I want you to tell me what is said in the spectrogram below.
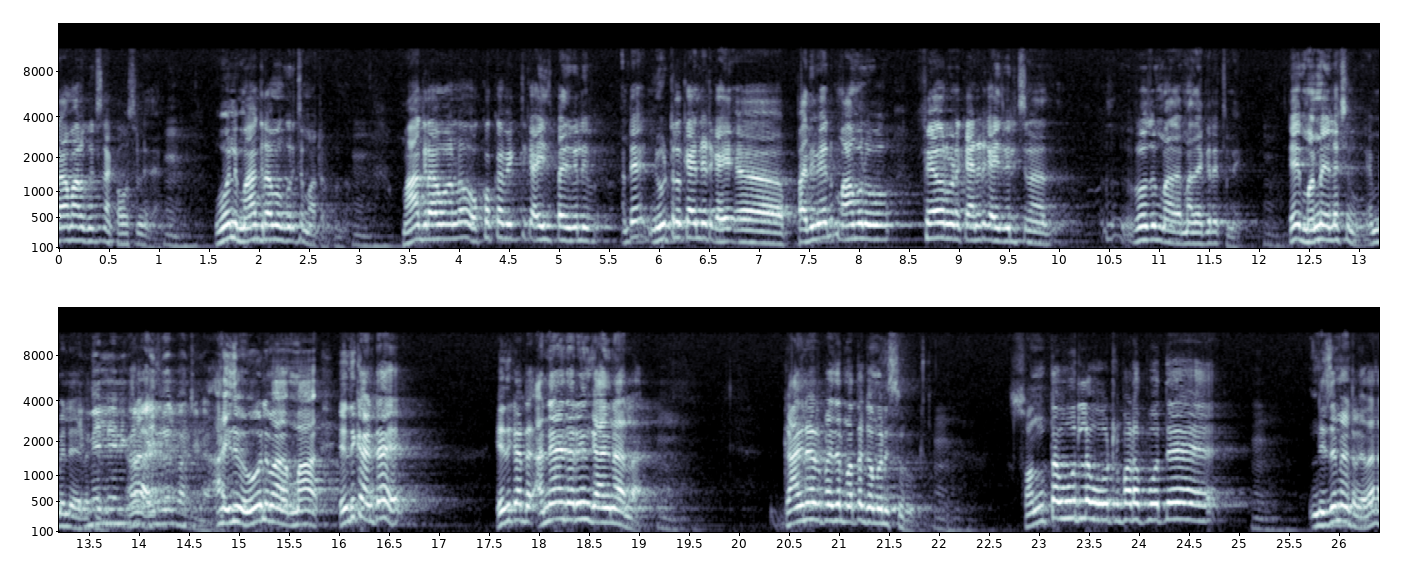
గ్రామాల గురించి నాకు అవసరం లేదండి ఉమ్. ఓన్లీ మా గ్రామం గురించి మాట్లాడుకుందాం. ఉమ్. మా గ్రామంలో ఒక్కొక్క వ్యక్తికి ఐదు పదివేలు అంటే న్యూట్రల్ క్యాండిడేట్కి పదివేలు మామూలు ఫేవర్ ఉన్న క్యాండిడేట్కి ఐదు వేలు ఇచ్చిన రోజు మా మా దగ్గర అయితే ఉన్నాయి ఏ మొన్న ఎలక్షన్ ఎమ్మెల్యే ఐదు ఓన్లీ మా మా ఎందుకంటే ఎందుకంటే అన్యాయం జరిగింది గాంధీనగర్లో. గాంధీనగర్ ప్రజలు మొత్తం గమనిస్తారు సొంత ఊర్లో ఓట్లు పడకపోతే నిజమే అంటారు కదా?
